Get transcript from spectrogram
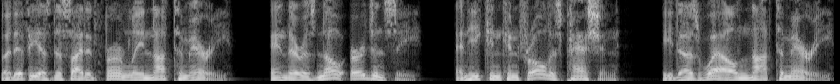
But if he has decided firmly not to marry, and there is no urgency, and he can control his passion, he does well not to marry.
